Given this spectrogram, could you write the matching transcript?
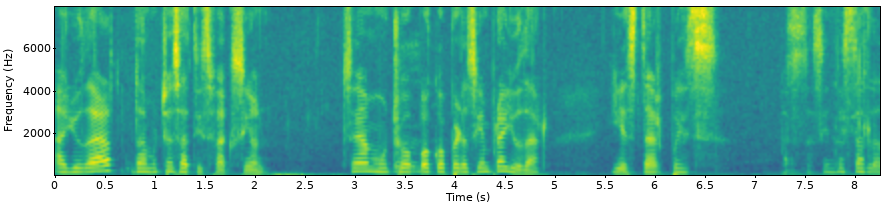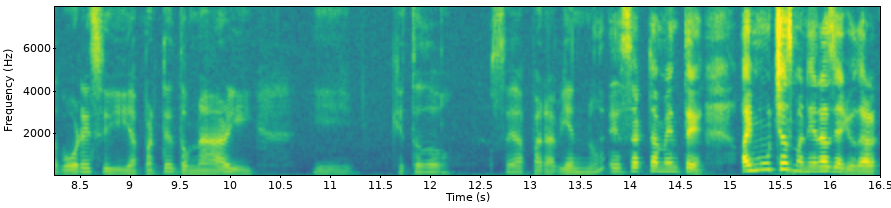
ayudar da mucha satisfacción. Sea mucho o poco, pero siempre ayudar y estar pues, pues haciendo estas labores y aparte donar y, y que todo sea para bien, ¿no? Exactamente. Hay muchas maneras de ayudar.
